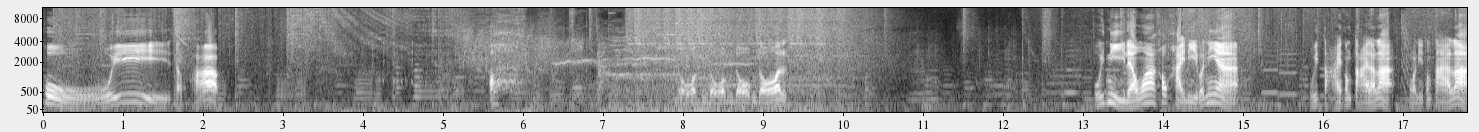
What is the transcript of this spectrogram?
โอ้โยสภาพอ๋อโดนโดนโดนโดนโอ้ยหนีแล้วว่าเขาขายหนีปะเนี่ยโอ้ยตายต้องตายแล้วล่ะวันนี้ต้องตายแล้วล่ะ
